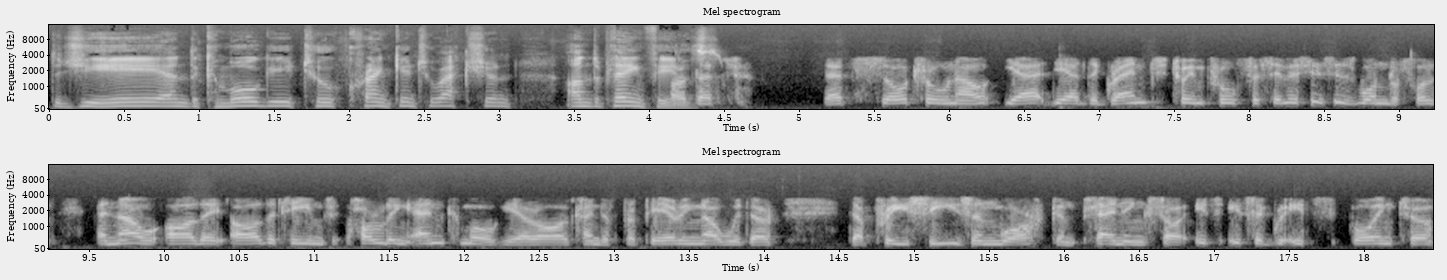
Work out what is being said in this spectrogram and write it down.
the GAA and the Camogie to crank into action on the playing fields. Oh, that's so true now. Yeah, yeah. The grant to improve facilities is wonderful, and now all the all the teams, hurling and camogie, are all kind of preparing now with their their pre-season work and planning. So it's it's a it's going to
